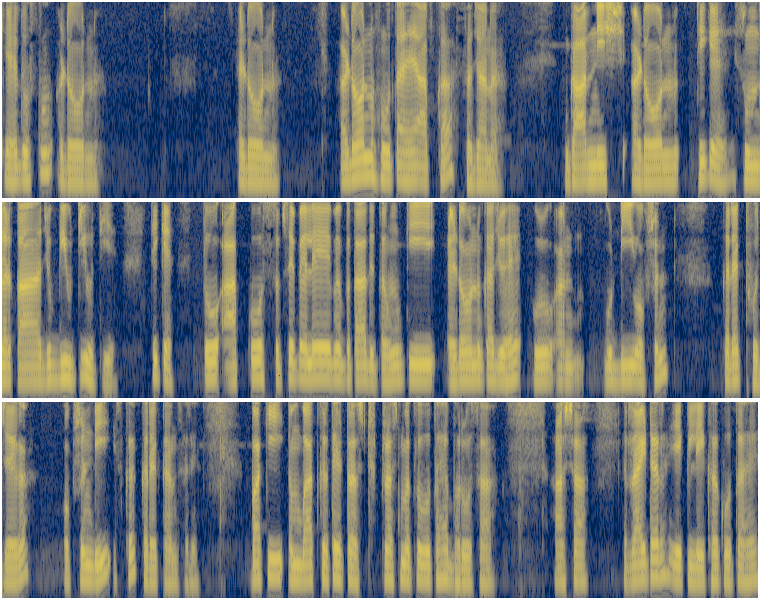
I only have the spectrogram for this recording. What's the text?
क्या है दोस्तों? अडोन एडोन अडोन होता है आपका सजाना। गार्निश, अडोन, ठीक है, सुंदरता, जो ब्यूटी होती है, ठीक है। तो आपको सबसे पहले मैं बता देता हूँ कि एडोन का जो है वो वो डी ऑप्शन करेक्ट हो जाएगा। ऑप्शन डी इसका करेक्ट आंसर है। बाकी हम बात करते हैं ट्रस्ट। ट्रस्ट मतलब होता है भरोसा, आशा। राइटर एक लेखक होता है,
